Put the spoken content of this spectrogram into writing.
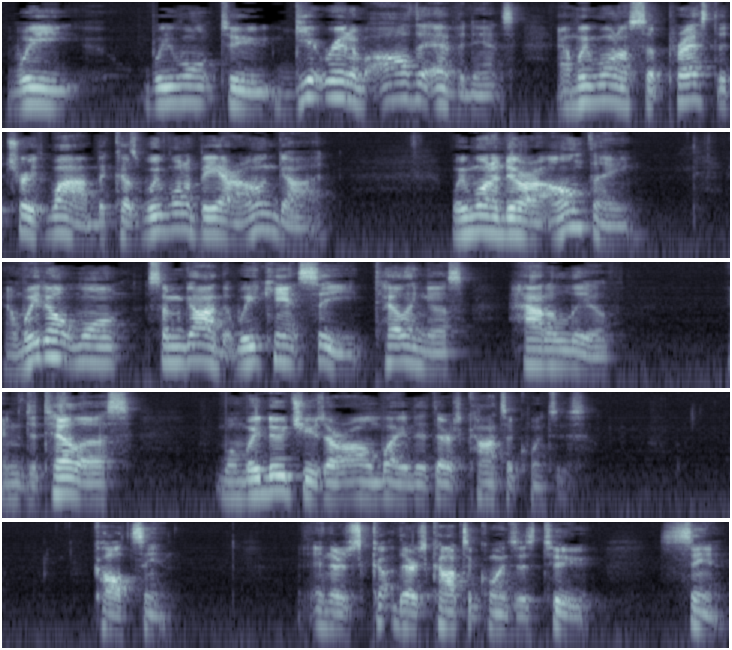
We we want to get rid of all the evidence and we want to suppress the truth. Why? Because we want to be our own God. We want to do our own thing. And we don't want some God that we can't see telling us how to live and to tell us when we do choose our own way that there's consequences called sin. And there's there's consequences to sin.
